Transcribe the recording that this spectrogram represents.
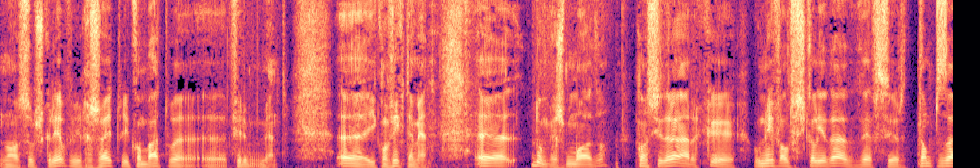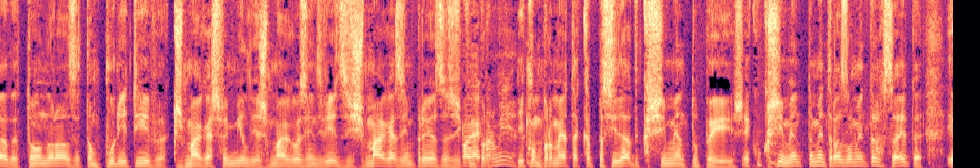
não a subscrevo e rejeito e combato-a uh, firmemente uh, e convictamente. Uh, do mesmo modo, considerar que o nível de fiscalidade deve ser tão pesada, tão onerosa, tão punitiva, que esmaga as famílias, esmaga os indivíduos, esmaga as empresas e, compro e, compromete a capacidade de crescimento do país, é que o crescimento também traz aumento da receita. É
